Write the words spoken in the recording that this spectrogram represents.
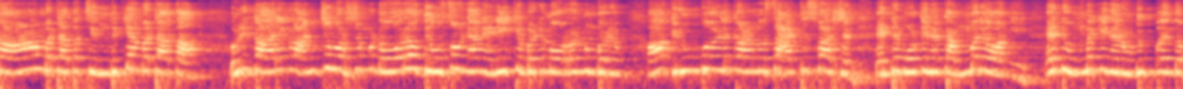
കാണാൻ പറ്റാത്ത ചിന്തിക്കാൻ പറ്റാത്ത ഒരു കാര്യങ്ങൾ അഞ്ചു വർഷം കൊണ്ട് ഓരോ ദിവസവും ഞാൻ എണീക്കുമ്പോഴും ഉറങ്ങുമ്പോഴും ആ ഗ്രൂപ്പുകളിൽ കാണുന്ന സാറ്റിസ്ഫാക്ഷൻ എന്റെ മോൾക്ക് ഞാൻ കമ്മൽ വാങ്ങി എന്റെ ഉമ്മയ്ക്ക് ഞാൻ ഉടുപ്പ് എന്തോ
